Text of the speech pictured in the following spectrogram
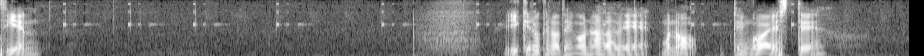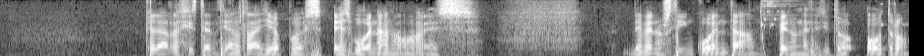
100. Y creo que no tengo nada de... Bueno, tengo a este que la resistencia al rayo pues es buena, ¿no? Es de menos 50, pero necesito otro.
